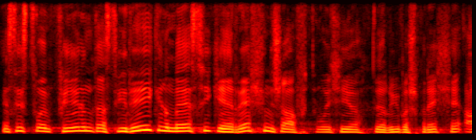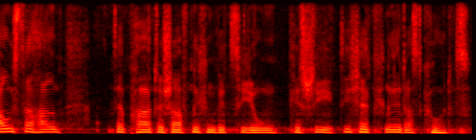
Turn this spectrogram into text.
Es ist zu empfehlen, dass die regelmäßige Rechenschaft, wo ich hier darüber spreche, außerhalb der partnerschaftlichen Beziehung geschieht. Ich erkläre das kurz.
